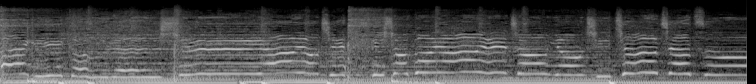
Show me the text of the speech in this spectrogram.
爱一个人需要勇气听说过有一种勇气就叫做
